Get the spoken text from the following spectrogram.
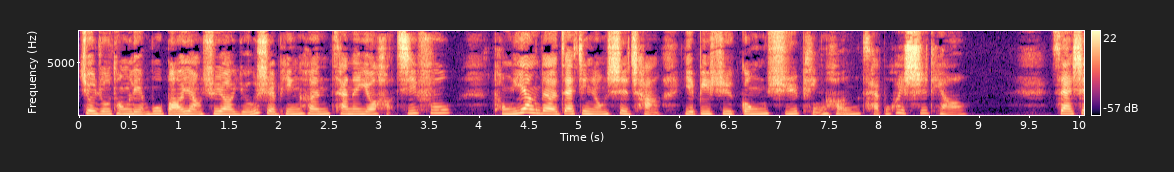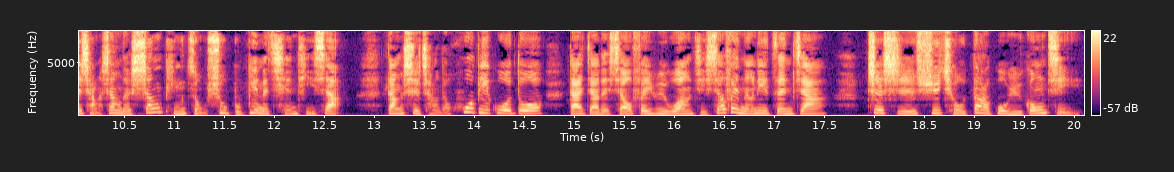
就如同脸部保养需要油水平衡才能有好肌肤，同样的，在金融市场也必须供需平衡，才不会失调。在市场上的商品总数不变的前提下，当市场的货币过多，大家的消费欲望及消费能力增加，这时需求大过于供给，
